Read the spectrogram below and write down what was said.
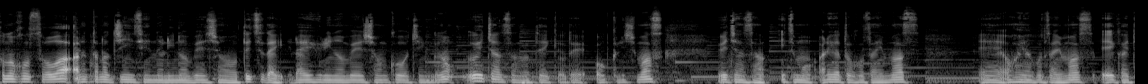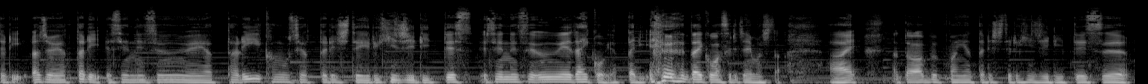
この放送はあなたの人生のリノベーションをお手伝い、ライフリノベーションコーチングの上ちゃんさんの提供でお送りします。上ちゃんさん、いつもありがとうございます。えー、おはようございます。絵描いたり、ラジオやったり、SNS 運営やったり、看護師やったりしているひじりです。SNS 運営代行やったり、代行忘れちゃいました。はい。あとは物販やったりしてるひじりです。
